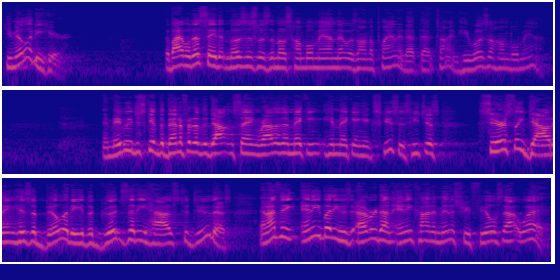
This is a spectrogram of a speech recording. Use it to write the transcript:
humility here. The Bible does say that Moses was the most humble man that was on the planet at that time. He was a humble man. And maybe we just give the benefit of the doubt and saying, rather than making him making excuses, he's just seriously doubting his ability, the goods that he has to do this. And I think anybody who's ever done any kind of ministry feels that way.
